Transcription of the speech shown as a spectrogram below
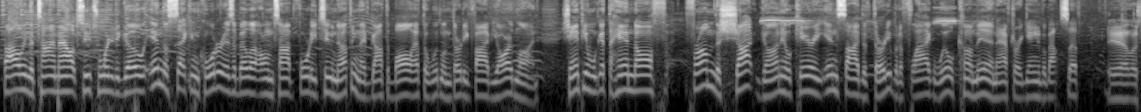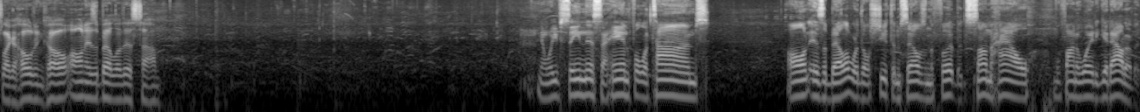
Following the timeout, 2.20 to go in the second quarter. Isabella on top 42 0. They've got the ball at the Woodland 35 yard line. Champion will get the handoff from the shotgun. He'll carry inside the 30, but a flag will come in after a gain of about seven. Yeah, it looks like a holding call on Isabella this time. And we've seen this a handful of times on Isabella where they'll shoot themselves in the foot, but somehow we'll find a way to get out of it.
